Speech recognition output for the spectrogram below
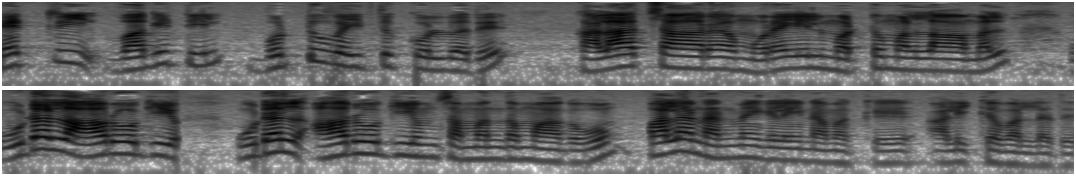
நெற்றி வகிட்டில் பொட்டு வைத்துக் கொள்வது கலாச்சார முறையில் மட்டுமல்லாமல் உடல் ஆரோக்கியம் உடல் ஆரோக்கியம் சம்பந்தமாகவும் பல நன்மைகளை நமக்கு அளிக்க வல்லது.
